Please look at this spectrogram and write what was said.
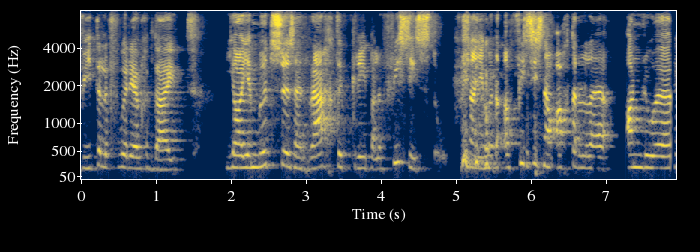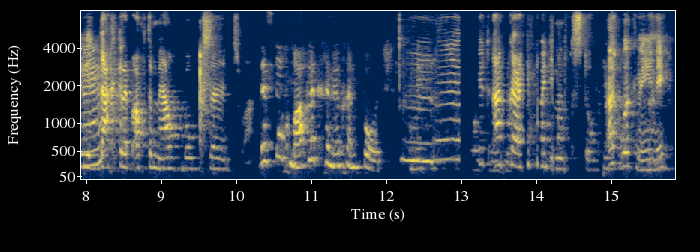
wie het hulle voor jou gedate. Ja, jy moet soos 'n regte kreep hulle fisies stop. Verstaan jy moet fisies nou agter hulle aanloop, jy Mhm. wegkruip agter melkbokse en so aan. Dis tog maklik genoeg in Potch. Mm, Ek ek ek het nooit iemand gestop nie. Ek ook nie, net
